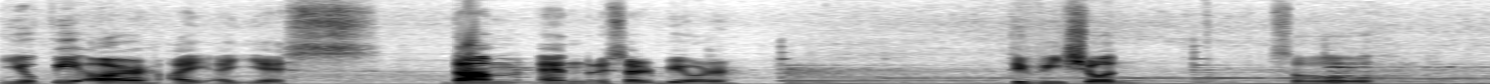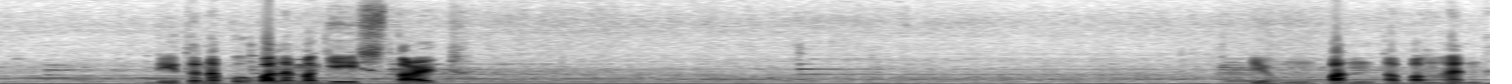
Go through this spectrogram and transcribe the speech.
UPRIIS Dam and Reservoir Division. So, dito na po pala magi-start yung pantabangan.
